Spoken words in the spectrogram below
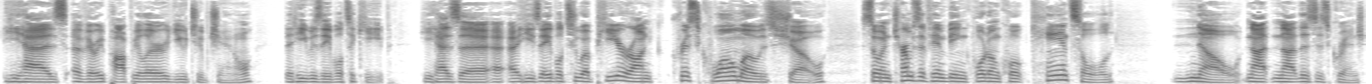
He has a very popular YouTube channel that he was able to keep. He has a, a, a he's able to appear on Chris Cuomo's show so in terms of him being quote unquote canceled, no, not not this is cringe.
